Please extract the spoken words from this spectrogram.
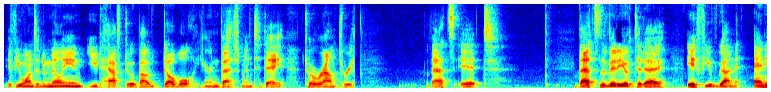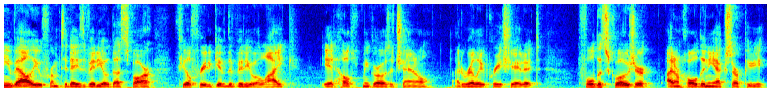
if you wanted a million, you'd have to about double your investment today to around 3. That's it. That's the video today. If you've gotten any value from today's video thus far, feel free to give the video a like. It helps me grow as a channel. I'd really appreciate it. Full disclosure, I don't hold any XRP.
